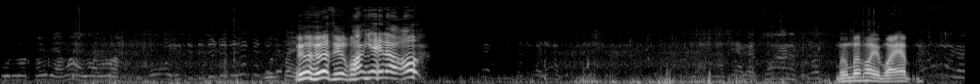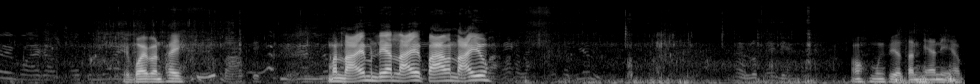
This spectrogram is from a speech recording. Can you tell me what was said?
ปูนรถไฟแดงมาแล้วนะวะยืมใส่เออเออถือขวางใหญ่แล้ว เอาเบิ่งเบิ่งห้อยบอยครับไอ้บอยบันไพมันหลายมันเลียนหลายปลา มันหลายอยู่ เออรถไม่แดงเอ๋อมึงเสียตันแหนี่ครับ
